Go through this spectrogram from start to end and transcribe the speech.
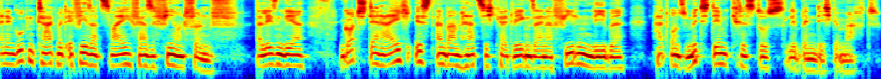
Einen guten Tag mit Epheser 2, Verse 4 und 5. Da lesen wir, Gott, der reich ist an Barmherzigkeit wegen seiner vielen Liebe, hat uns mit dem Christus lebendig gemacht.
